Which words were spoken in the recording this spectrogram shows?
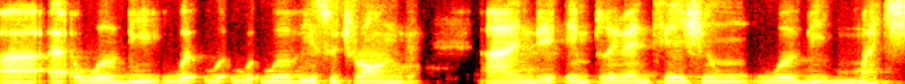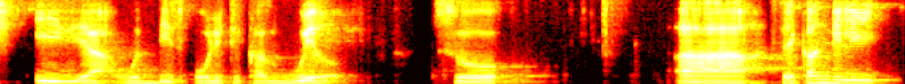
uh, uh, will be will, will be strong and implementation will be much easier with this political will. So uh, secondly,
